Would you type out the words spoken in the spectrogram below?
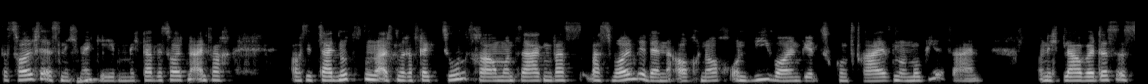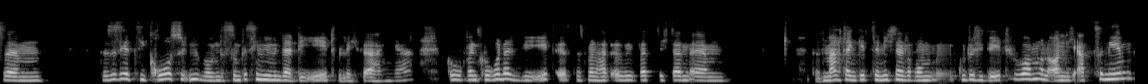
das sollte es nicht mehr mhm. geben. Ich glaube, wir sollten einfach auch die Zeit nutzen als einen Reflexionsraum und sagen, was, was wollen wir denn auch noch und wie wollen wir in Zukunft reisen und mobil sein? Und ich glaube, das ist, ähm, das ist jetzt die große Übung. Das ist so ein bisschen wie mit der Diät, will ich sagen, ja. Wenn Corona die Diät ist, dass man halt irgendwie plötzlich dann ähm, das macht, dann geht es ja nicht nur darum, gut durch die Diät zu kommen und ordentlich abzunehmen.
